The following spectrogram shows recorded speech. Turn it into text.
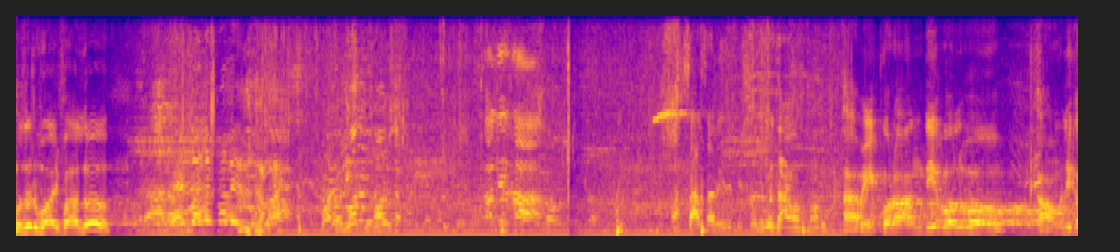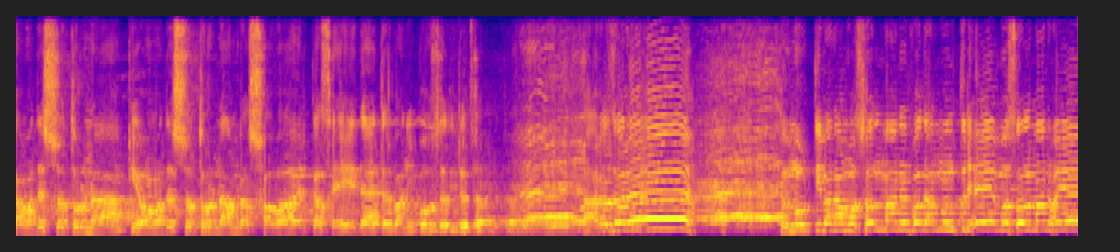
হুজুর ভয় পালো? আমি কোরআন দিয়ে বলব, আওয়ামী লীগ আমাদের শত্রু না, কেউ আমাদের শত্রু না, আমরা সবার কাছে হেদায়তের বাণী পৌঁছে দিতে চাই। আরও জোরে! মূর্তি বানাও মুসলমানের প্রধানমন্ত্রী, হে মুসলমান হয়ে,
